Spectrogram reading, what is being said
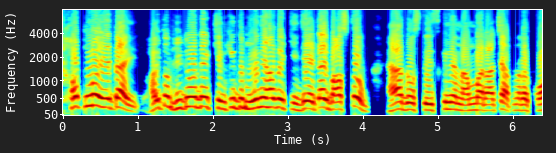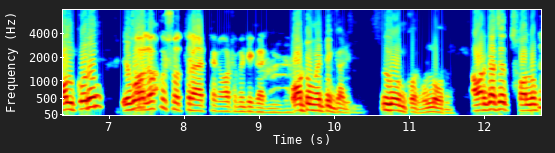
স্বপ্ন এটাই। হয়তো ভিডিও দেখছেন কিন্তু মনে হবে কি যে এটাই বাস্তব? হ্যাঁ দোস্ত স্ক্রিনে নাম্বার আছে আপনারা কল করুন এবং লক্ষ সত্তর হাজার টাকা অটোমেটিক গাড়ি অটোমেটিক গাড়ি লোন করব লোন আমার কাছে ছ লক্ষ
